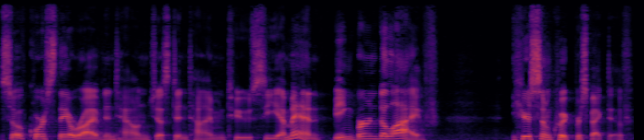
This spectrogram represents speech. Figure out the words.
so, of course, they arrived in town just in time to see a man being burned alive. Here's some quick perspective.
